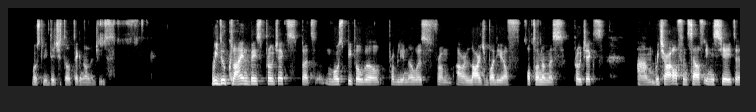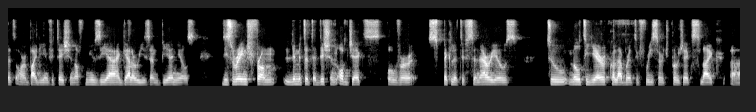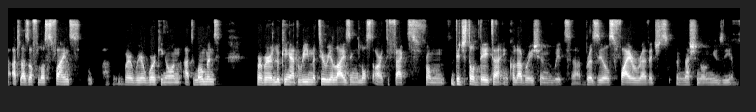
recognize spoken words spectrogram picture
mostly digital technologies. We do client-based projects, but most people will probably know us from our large body of autonomous projects, um, which are often self-initiated or by the invitation of musea, galleries, and biennials. These range from limited edition objects over speculative scenarios to multi-year collaborative research projects like uh, Atlas of Lost Finds, uh, where we're working on at the moment, where we're looking at rematerializing lost artifacts from digital data in collaboration with uh, Brazil's fire-ravaged National Museum.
